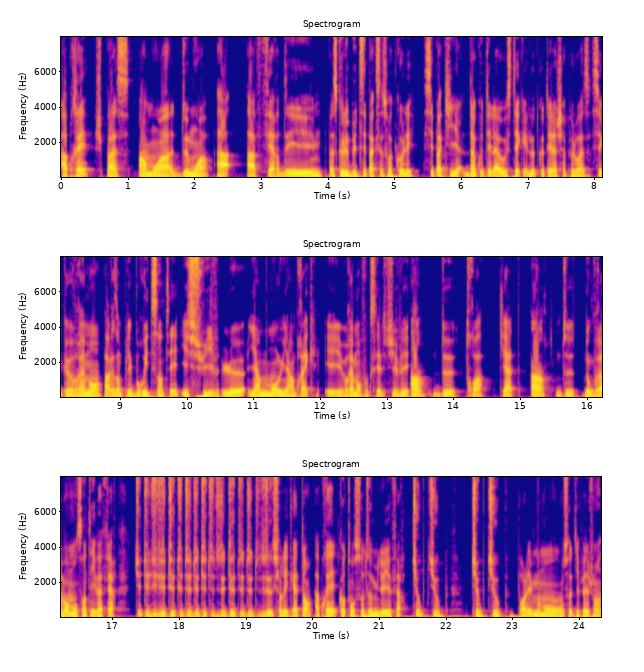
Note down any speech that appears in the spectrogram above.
après, je passe un mois, deux mois à faire des. Parce que le but, c'est pas que ça soit collé. C'est pas qu'il y a d'un côté la Haustec et de l'autre côté la Chapeloise. C'est que vraiment, par exemple, les bruits de synthé, ils suivent le. Il y a un moment où il y a un break et vraiment, faut que ça suive les 1, 2, 3, 4, 1, 2. Donc vraiment, mon synthé, il va faire sur les 4 temps. Après, quand on saute au milieu, il va faire tchoup tchoup, tube tube pour les moments où on sautait pas les joints.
